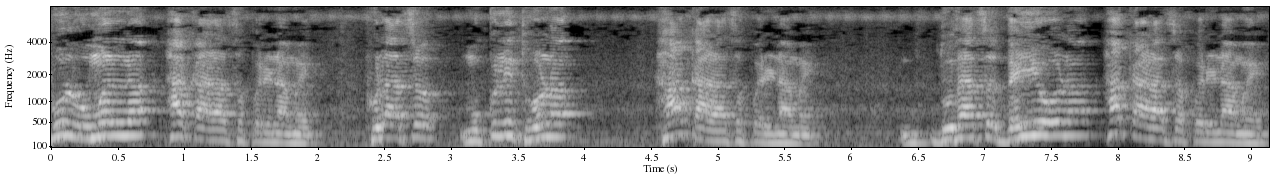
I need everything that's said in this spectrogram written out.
फुल उमलणं हा काळाचा परिणाम आहे. फुलाचं मुकुलित होणं हा काळाचा परिणाम आहे. दुधाचं दही होणं हा काळाचा परिणाम आहे.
